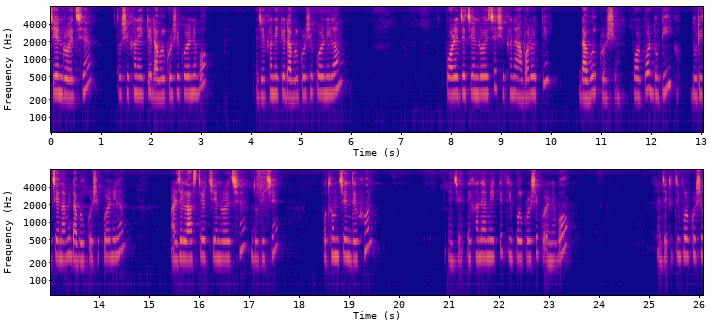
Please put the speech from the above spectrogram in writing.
চেন রয়েছে, তো সেখানে একটি ডাবল ক্রোশে করে নেব। যেখানে একটি ডাবল ক্রোশে করে নিলাম। পরের যে চেন রয়েছে, সেখানে আবারও একটি ডাবল ক্রোশে পরপর দুটি দুটি চেন আমি ডাবল ক্রোশে করে নিলাম। আর যে লাস্টের চেন রয়েছে, দুটি চেন প্রথম চেন দেখুন। এই যে, এখানে আমি একটি ত্রিপল ক্রোশে করে নেব। যে একটি ত্রিপল ক্রোশে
